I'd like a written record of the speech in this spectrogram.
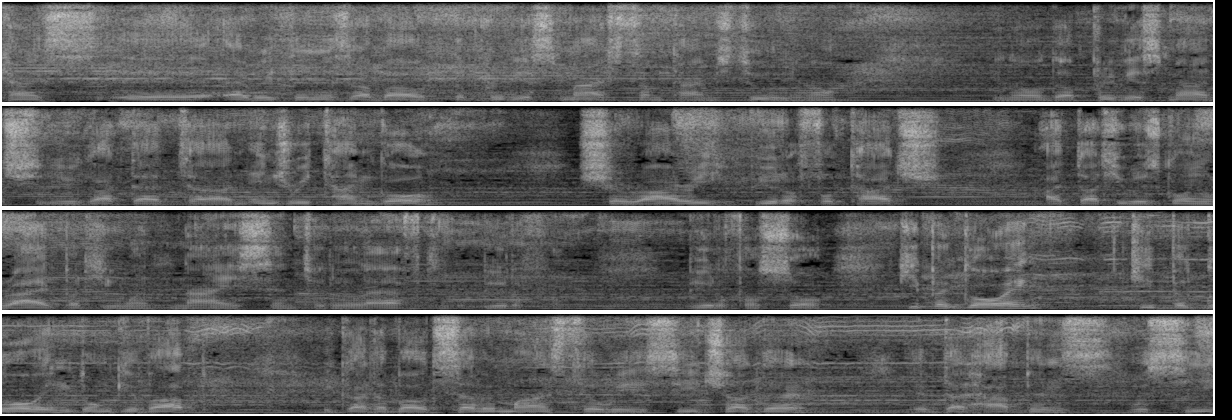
Kind uh, everything is about the previous match sometimes too. You know, you know the previous match. You got that uh, injury time goal. Shaarawy, beautiful touch I thought he was going right, but he went nice and to the left. Beautiful, beautiful. So keep it going, keep it going. Don't give up. We got about seven months till we see each other. If that happens, we'll see.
